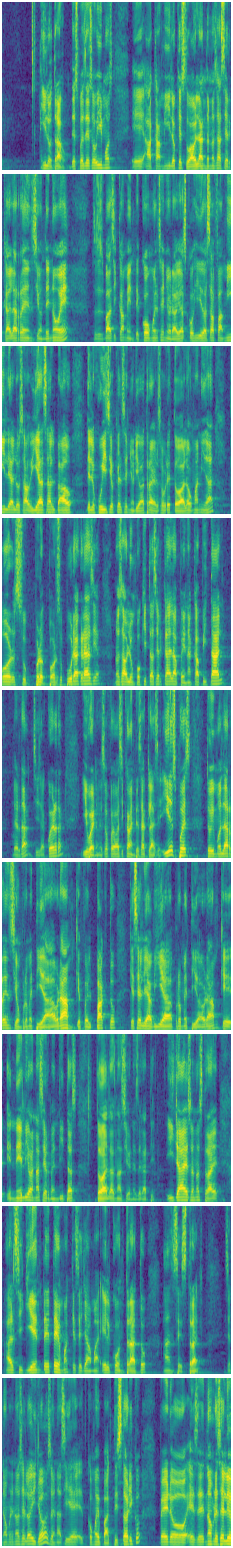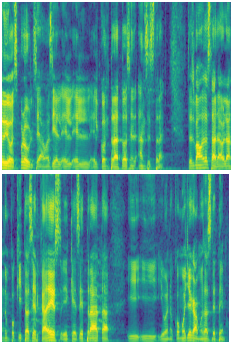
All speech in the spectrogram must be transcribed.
y lo trajo. Después de eso vimos eh, a Camilo que estuvo hablándonos acerca de la redención de Noé entonces, básicamente, cómo el Señor había escogido a esa familia, los había salvado del juicio que el Señor iba a traer sobre toda la humanidad por su, por su pura gracia. Nos habló un poquito acerca de la pena capital, ¿verdad? Si se acuerdan. Y bueno, eso fue básicamente esa clase. Y después tuvimos la redención prometida a Abraham, que fue el pacto que se le había prometido a Abraham, que en él iban a ser benditas todas las naciones de la tierra. Y ya eso nos trae al siguiente tema que se llama el contrato ancestral. Ese nombre no se lo di yo, suena así como de pacto histórico, pero ese nombre se le dio Sproul, se llama así el, el, el, contrato ancestral. Entonces vamos a estar hablando un poquito acerca de esto y de qué se trata y, y, bueno, cómo llegamos a este tema.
